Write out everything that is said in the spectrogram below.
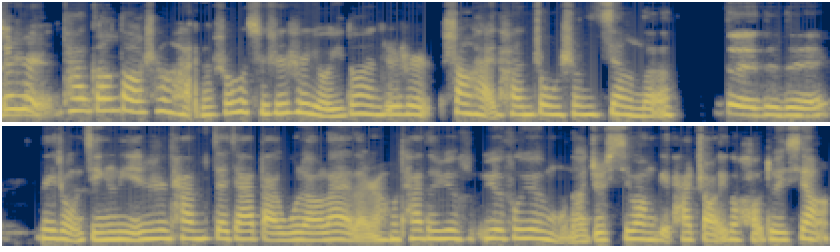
就是他刚到上海的时候，其实是有一段就是上海滩众生相的，对对对，那种经历，就是他在家百无聊赖的，然后他的岳父岳父岳母呢，就希望给他找一个好对象。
